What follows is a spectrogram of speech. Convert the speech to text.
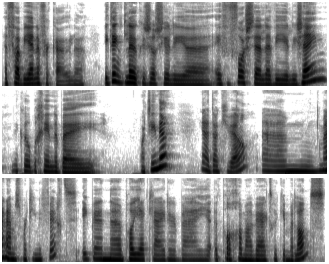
en Fabienne Verkuilen. Ik denk het leuk is als jullie uh, even voorstellen wie jullie zijn. Ik wil beginnen bij Martine. Ja, dankjewel. Um, mijn naam is Martine Vecht. Ik ben uh, projectleider bij het programma Werkdruk in Balans.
